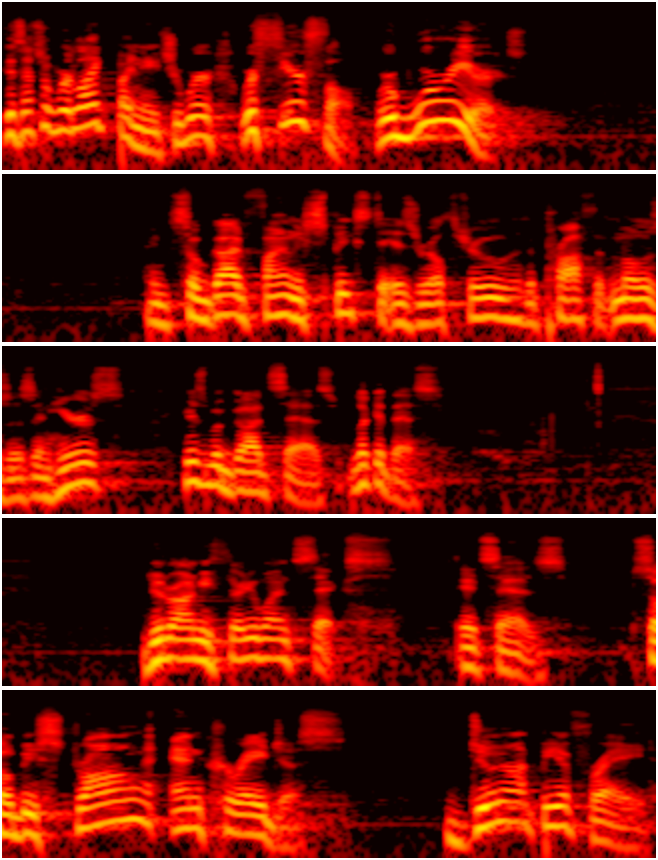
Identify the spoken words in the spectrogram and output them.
because that's what we're like by nature. We're, we're fearful, we're warriors. And so God finally speaks to Israel through the prophet Moses. And here's, here's what God says look at this Deuteronomy 31 6. It says, So be strong and courageous. Do not be afraid.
